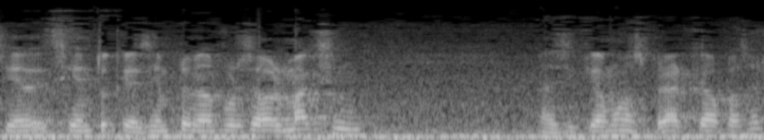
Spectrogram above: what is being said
si- siento que siempre me han forzado al máximo, así que vamos a esperar qué va a pasar.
